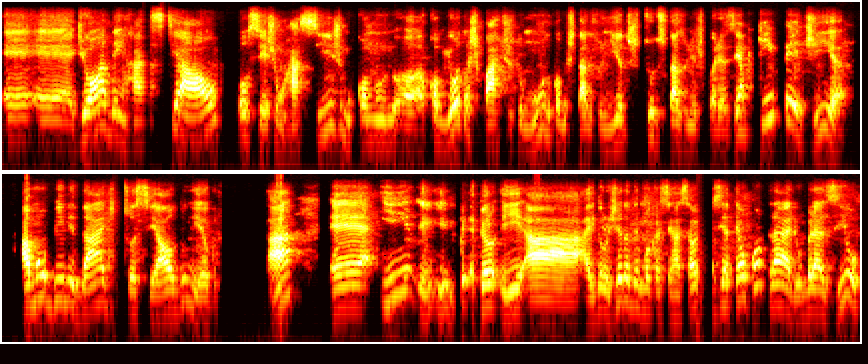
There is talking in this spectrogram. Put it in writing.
é, é, de ordem racial, ou seja, um racismo, como, como em outras partes do mundo, como Estados Unidos, os Estados Unidos, por exemplo, que impedia a mobilidade social do negro. Tá? É, e, e, e a, a, ideologia da democracia racial dizia até o contrário: o Brasil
